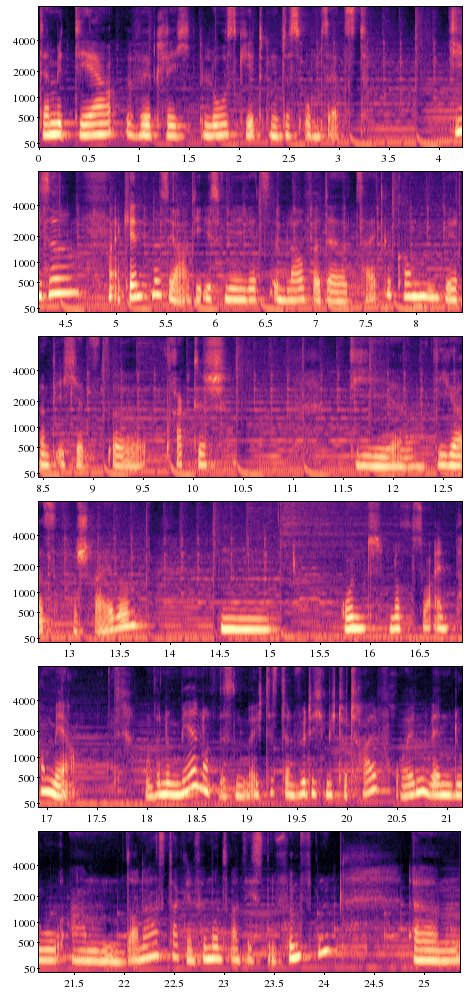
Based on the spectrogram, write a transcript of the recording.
damit der wirklich losgeht und es umsetzt. Diese Erkenntnis, ja, die ist mir jetzt im Laufe der Zeit gekommen, während ich jetzt äh, praktisch die äh, Digas verschreibe. Hm, und noch so ein paar mehr. Und wenn du mehr noch wissen möchtest, dann würde ich mich total freuen, wenn du am Donnerstag, den 25.05., ähm,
